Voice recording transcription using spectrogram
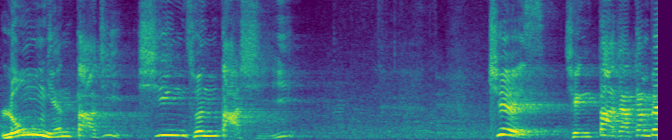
龙年大吉，新春大喜。Cheers，请大家干杯。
